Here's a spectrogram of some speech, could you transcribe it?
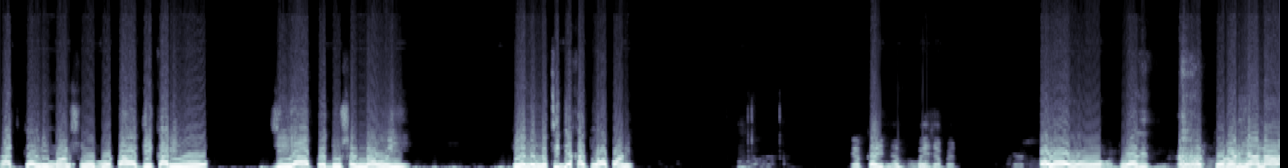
રાજકારણી માણસો મોટા અધિકારીઓ જે આ પ્રદૂષણના હોય કે એને નથી દેખાતું આ પાણી? હલો હું ધોરાજી તોરણિયાના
